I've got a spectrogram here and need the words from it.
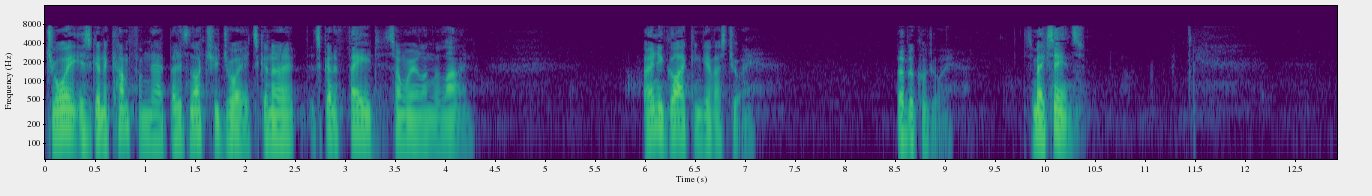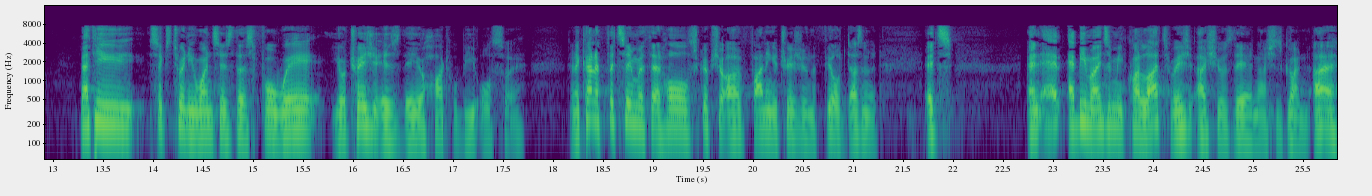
joy is going to come from that, but it's not true joy. It's going to, it's going to fade somewhere along the line. Only God can give us joy. Biblical joy. Does it make sense? Matthew 6:21 says this, "For where your treasure is, there your heart will be also." And it kind of fits in with that whole scripture of finding a treasure in the field, doesn't it? It's and Abby moans at me quite a lot. Where she, oh, she was there, now she's gone. Uh,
